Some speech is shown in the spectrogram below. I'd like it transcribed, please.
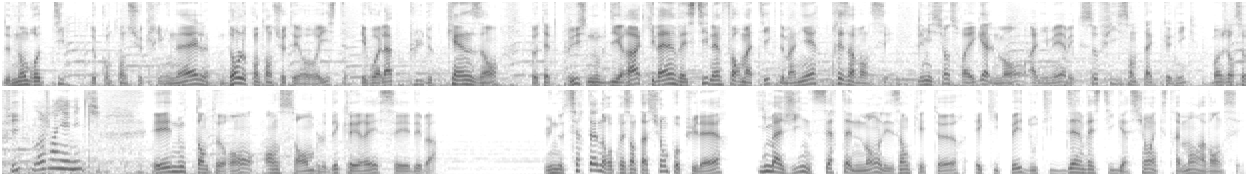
de nombreux types de contentieux criminels, dont le contentieux terroriste, et voilà plus de 15 ans, peut-être plus, il nous le dira, qu'il a investi l'informatique de manière très avancée. L'émission sera également animée avec Sophie Santac-Koenig. Bonjour Sophie. Bonjour Yannick. Et nous tenterons ensemble d'éclairer ces débats. Une certaine représentation populaire imagine certainement les enquêteurs équipés d'outils d'investigation extrêmement avancés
